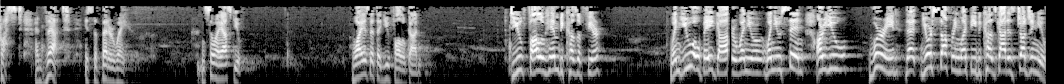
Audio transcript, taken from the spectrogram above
trust, and that is the better way. And so I ask you, why is it that you follow God? Do you follow Him because of fear? When you obey God or when you, when you sin, are you worried that your suffering might be because God is judging you?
